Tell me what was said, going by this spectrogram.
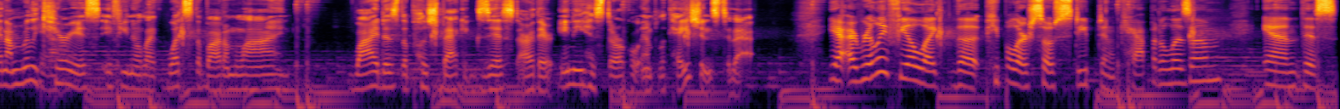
And I'm really Yeah. curious if you know, like, what's the bottom line? Why does the pushback exist? Are there any historical implications to that? Yeah, I really feel like the people are so steeped in capitalism and this,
